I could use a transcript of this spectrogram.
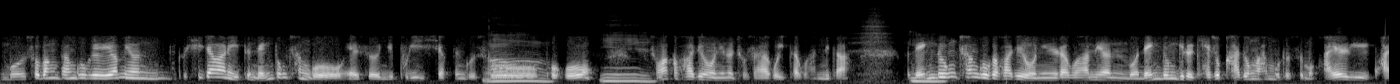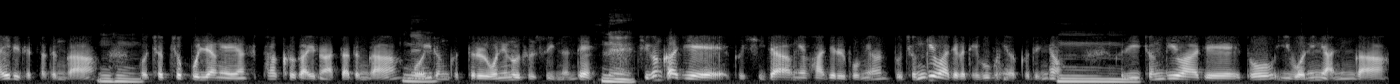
뭐 소방 당국에 의하면 그 시장 안에 있던 냉동 창고에서 이제 불이 시작된 것으로 어, 보고 예. 정확한 화재 원인을 조사하고 있다고 합니다. 음. 냉동 창고가 화재 원인이라고 하면 뭐 냉동기를 계속 가동함으로써 뭐 과열이 과열이 됐다든가 음흠. 뭐 접촉 불량에 의한 스파크가 일어났다든가 뭐 네. 이런 것들을 원인으로 들 수 있는데 네. 지금까지의 그 시장의 화재를 보면 또 전기 화재가 대부분이었거든요. 음, 그래서 이 전기 화재도 이 원인이 아닌가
